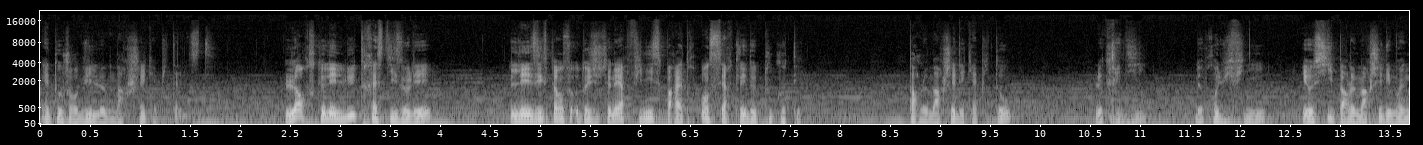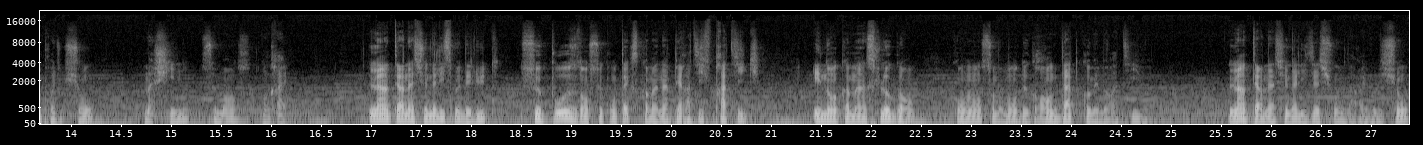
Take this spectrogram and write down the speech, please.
est aujourd'hui le marché capitaliste. Lorsque les luttes restent isolées, les expériences autogestionnaires finissent par être encerclées de tous côtés. Par le marché des capitaux, le crédit, de produits finis, et aussi par le marché des moyens de production, machines, semences, engrais l'internationalisme des luttes se pose dans ce contexte comme un impératif pratique et non comme un slogan qu'on lance au moment de grandes dates commémoratives. L'internationalisation de la révolution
